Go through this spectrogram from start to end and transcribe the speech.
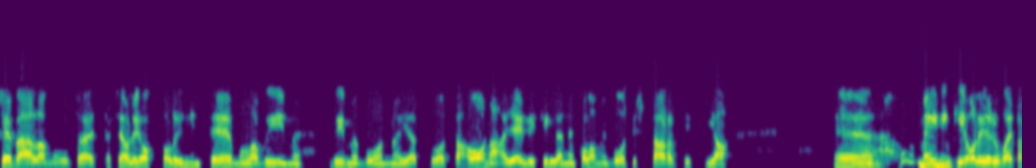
keväällä muuta, että se oli Okkolinin Teemulla viime, viime vuonna ja tuota, Oona ajeli sillä ne kolmivuotistartit ja meininki oli ruveta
